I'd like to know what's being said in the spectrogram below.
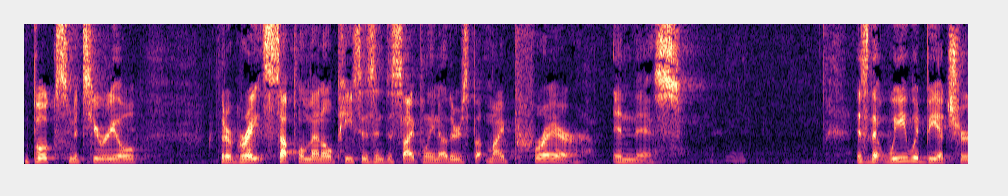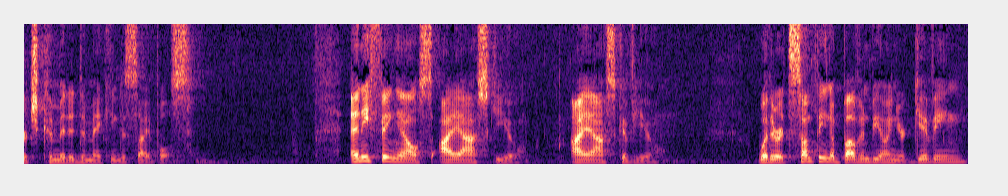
books, material that are great supplemental pieces in discipling others. But my prayer in this is that we would be a church committed to making disciples. Anything else I ask you, I ask of you whether it's something above and beyond your giving,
